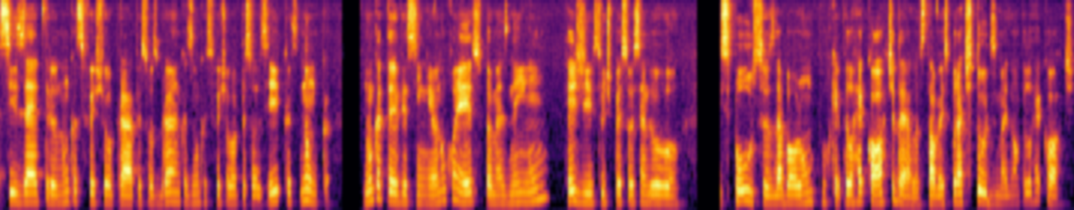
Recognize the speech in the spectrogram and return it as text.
cis hétero, nunca se fechou para pessoas brancas, nunca se fechou para pessoas ricas, nunca. Nunca teve, assim, eu não conheço, pelo menos, nenhum registro de pessoas sendo expulsas da Ballroom porque, pelo recorte delas, talvez por atitudes, mas não pelo recorte.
